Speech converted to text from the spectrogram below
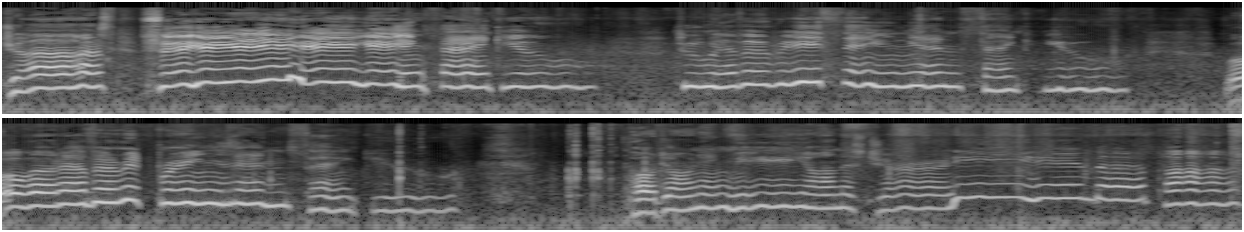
just saying thank you to everything and thank you for whatever it brings and thank you for joining me on this journey in the park.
